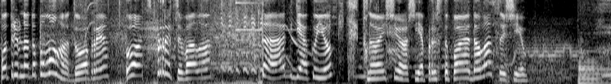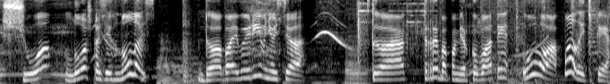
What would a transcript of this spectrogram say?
потрібна допомога? Добре. О, спрацювало. Так, дякую. Ну і що ж, я приступаю до ласощів. Що? Ложка зігнулась? Давай вирівнюйся. Так, треба поміркувати. О, палички.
